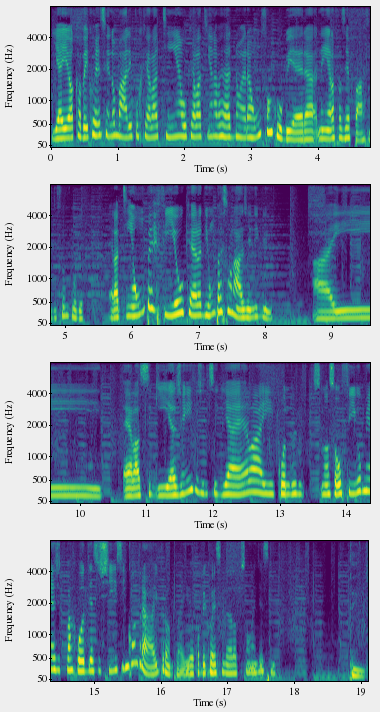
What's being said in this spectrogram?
E aí eu acabei conhecendo Mari porque ela tinha, o que ela tinha na verdade não era um fã-clube, era nem ela fazia parte do fã-clube. Ela tinha um perfil que era de um personagem de Glee. Aí ela seguia a gente, a gente seguia ela e quando se lançou o filme a gente marcou de assistir e se encontrar. Aí pronto, aí eu acabei conhecendo ela pessoalmente assim. Entendi.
